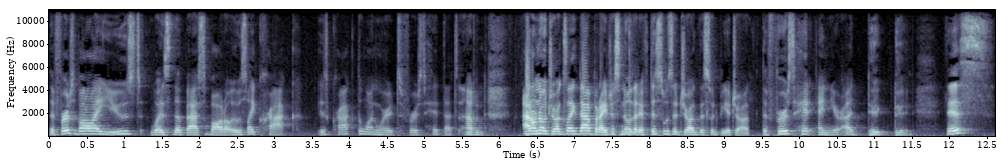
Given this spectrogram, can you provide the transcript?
The first bottle I used was the best bottle. It was like crack. Is crack the one where it's first hit? That's I don't, I don't know drugs like that, but I just know that if this was a drug, this would be a drug. The first hit and you're addicted. This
